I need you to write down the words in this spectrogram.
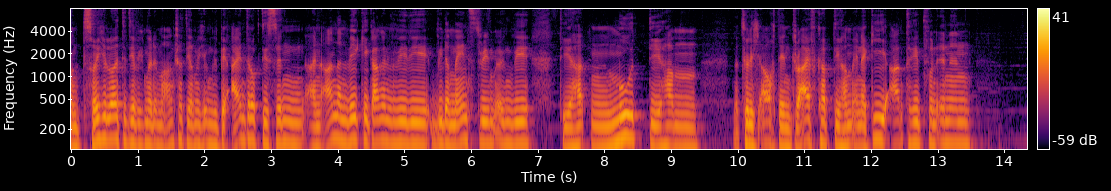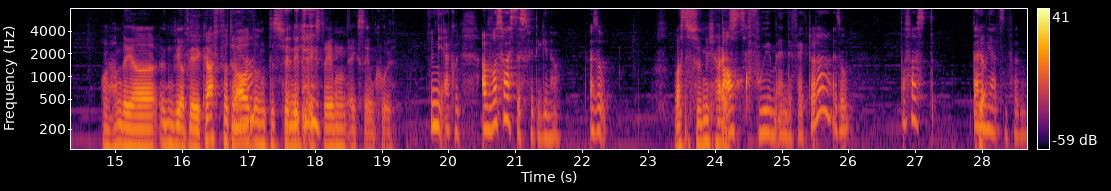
Und solche Leute, die habe ich mir halt immer angeschaut, die haben mich irgendwie beeindruckt, die sind einen anderen Weg gegangen wie, die, wie der Mainstream irgendwie. Die hatten Mut, die haben natürlich auch den Drive gehabt, die haben Energie, Antrieb von innen und haben da ja irgendwie auf ihre Kraft vertraut ja. und das finde ich extrem, extrem cool. Finde ich auch cool. Aber was heißt das für die genau? Also was das für mich heißt? Bauchgefühl im Endeffekt, oder? Also was heißt deinem ja, Herzen folgen?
